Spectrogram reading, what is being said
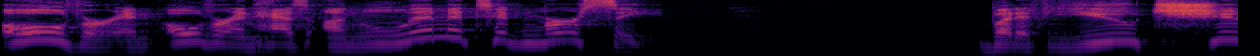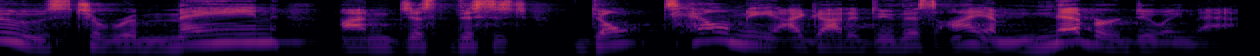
over and over and has unlimited mercy. But if you choose to remain on just this is, don't tell me I got to do this, I am never doing that.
